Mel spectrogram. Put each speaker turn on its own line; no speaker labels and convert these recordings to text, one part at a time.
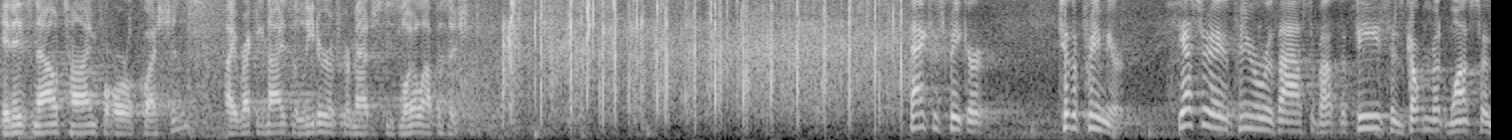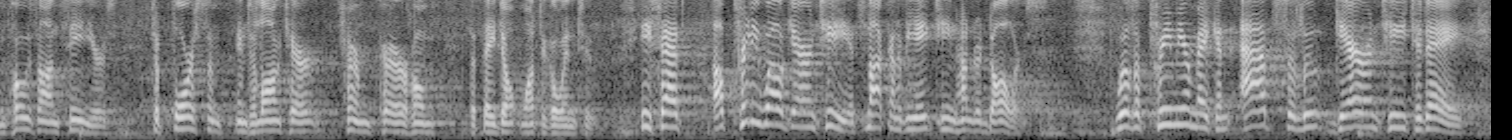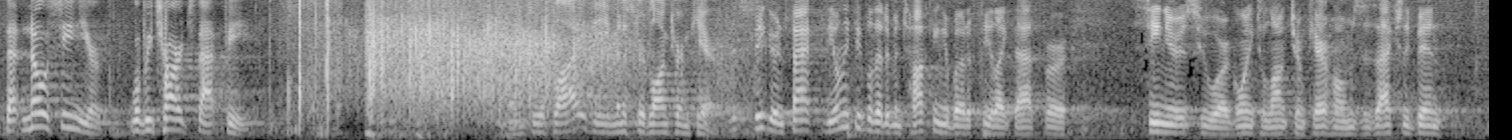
It is now time for oral questions. I recognize the Leader of Her Majesty's Loyal Opposition.
Thank you, Speaker. To the Premier. Yesterday, the Premier was asked about the fees his government wants to impose on seniors to force them into long-term care homes that they don't want to go into. He said, I'll pretty well guarantee it's not going to be $1,800. Will the Premier make an absolute guarantee today that no senior will be charged that fee?
And to reply, the Minister of Long-Term Care.
Mr. Speaker, in fact, the only people that have been talking about a fee like that for seniors who are going to long-term care homes has actually been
